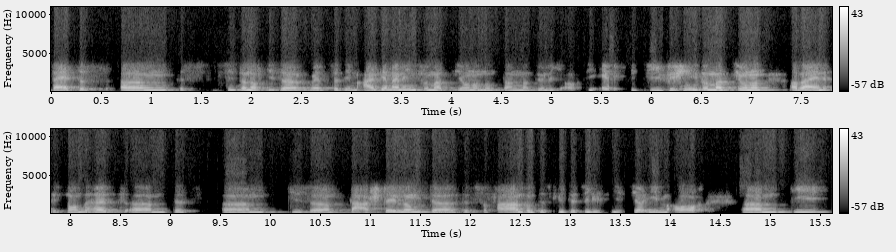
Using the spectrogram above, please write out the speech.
weiters, ähm, es sind dann auf dieser Website eben allgemeine Informationen und dann natürlich auch die app-spezifischen Informationen, aber eine Besonderheit ähm, des, ähm, dieser Darstellung der, des Verfahrens und des Gütesiegels ist ja eben auch ähm, die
